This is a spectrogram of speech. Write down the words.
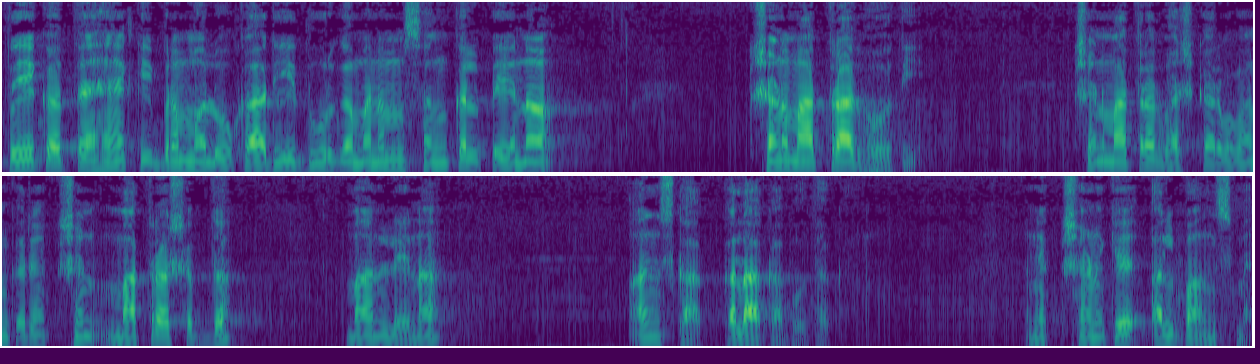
तो ये कहते हैं कि ब्रह्मलोकादि दूरगमनम संकल्पे न क्षण मात्रा भवती। क्षण मात्रा भाष्कर भगवान करें क्षण मात्रा शब्द मान लेना अंश का, कला का बोधक। क्षण के अल्प अंश में।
